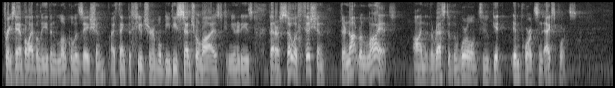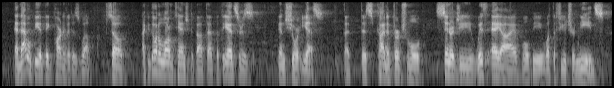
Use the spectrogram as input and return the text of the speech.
For example, I believe in localization. I think the future will be decentralized communities that are so efficient they're not reliant on the rest of the world to get imports and exports. And that will be a big part of it as well. So I could go on a long tangent about that, but the answer is, in short, yes. That this kind of virtual synergy with AI will be what the future needs.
